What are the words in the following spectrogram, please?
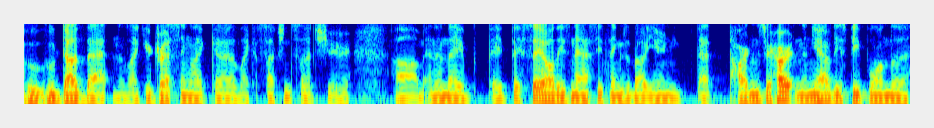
who who does that and is like you're dressing like uh, like a such and such you're um, and then they, they they say all these nasty things about you and that hardens your heart. And then you have these people on the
